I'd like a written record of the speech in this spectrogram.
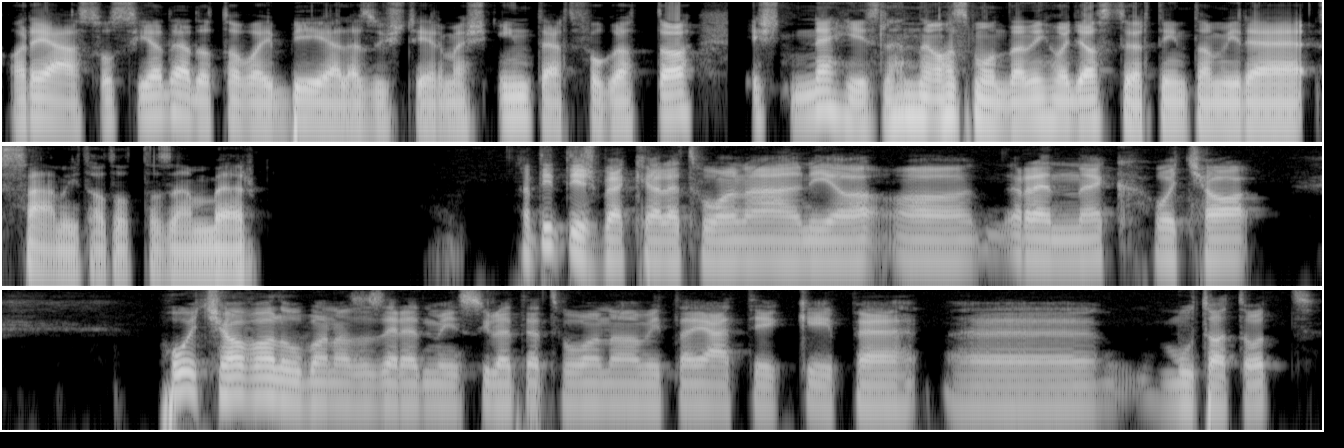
A Real Sociedad a tavaly BL ezüstérmes Intert fogadta, és nehéz lenne azt mondani, hogy az történt, amire számíthatott az ember. Hát itt is be kellett volna állni a, a rendnek, hogyha hogyha valóban az az eredmény született volna, amit a játékképe e, mutatott,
